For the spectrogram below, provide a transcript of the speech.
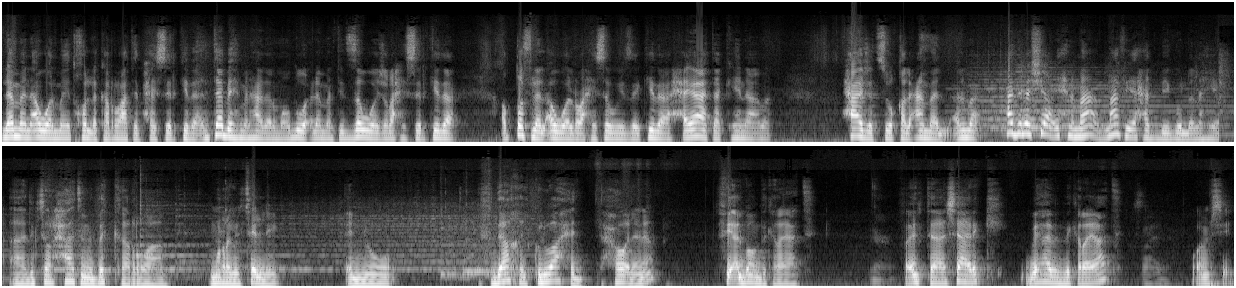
لما أول ما يدخل لك الراتب حيصير كذا. انتبه من هذا الموضوع. لما تتزوج راح يصير كذا. الطفل الأول راح يسوي زي كذا. حياتك هنا حاجة سوق العمل. الم... هذه الأشياء إحنا ما ما في أحد بيقول لنا هي. آه، دكتور حاتم اتذكر آه، مرة قلت لي إنه في داخل كل واحد حولنا في ألبوم ذكريات. نعم. فأنت شارك بهذه الذكريات صحيح. وامشي.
